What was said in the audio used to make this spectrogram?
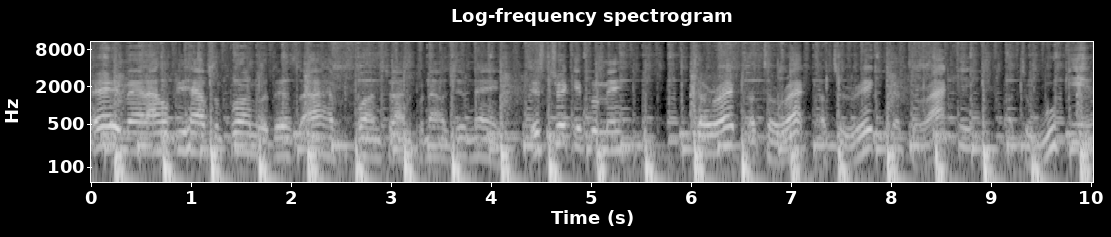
man. I hope you have some fun with this. I have fun trying to pronounce your name. It's tricky for me. Tarek, a Tarek, a Tarik, a Taraki, a Tawuki.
